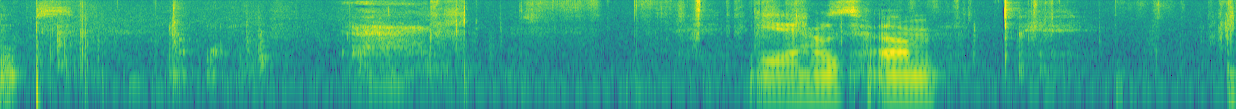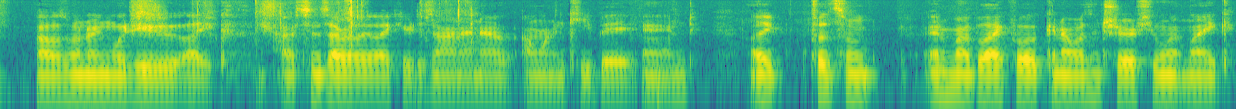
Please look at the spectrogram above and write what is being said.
Oops. Yeah I was um I was wondering, would you like, since I really like your design, I know I want to keep it and like put some in my black book, and I wasn't sure if you want like,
